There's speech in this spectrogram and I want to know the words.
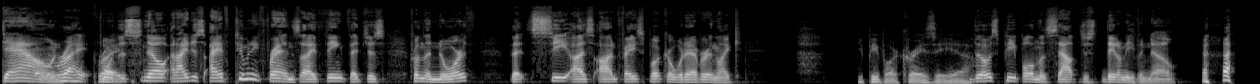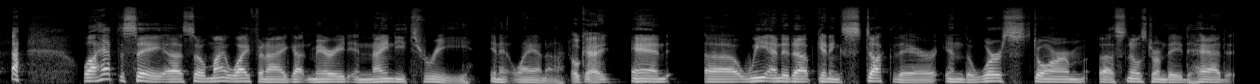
down right, for right. the snow. And I just I have too many friends that I think that just from the north that see us on Facebook or whatever and like you people are crazy. Yeah. Those people in the south just they don't even know. Well, I have to say, uh, so my wife and I got married in '93 in Atlanta. Okay. And uh, we ended up getting stuck there in the worst storm, uh, snowstorm they'd had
